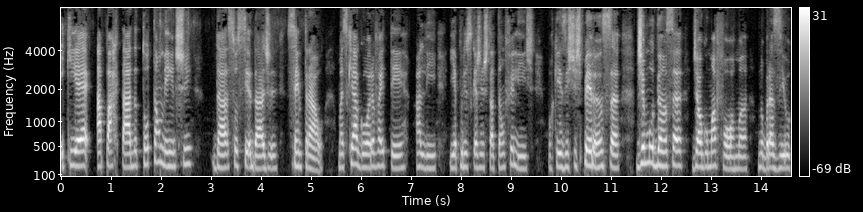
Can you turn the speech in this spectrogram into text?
e que é apartada totalmente da sociedade central, mas que agora vai ter ali. E é por isso que a gente está tão feliz, porque existe esperança de mudança de alguma forma no Brasil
